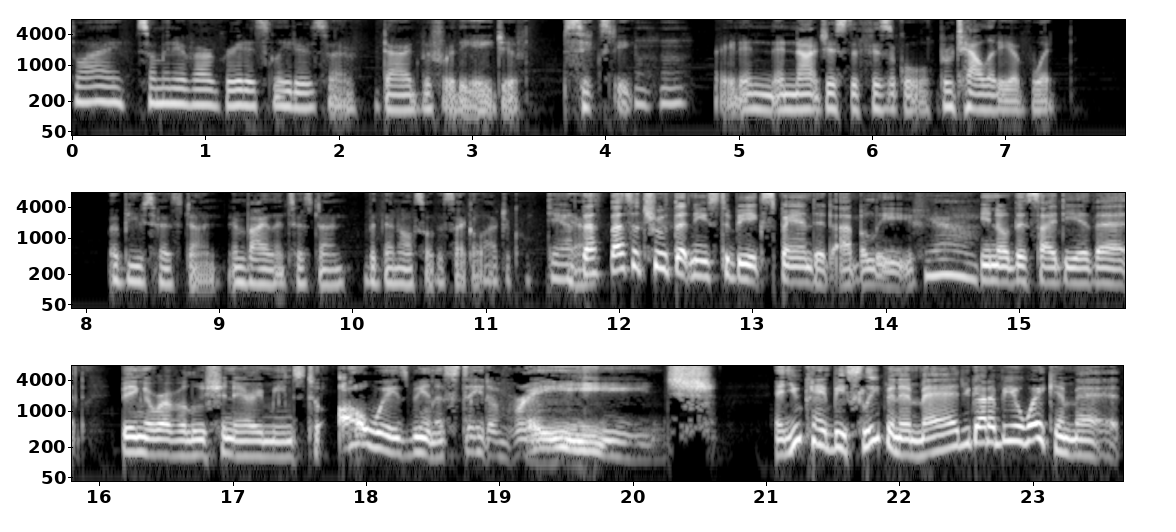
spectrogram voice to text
why so many of our greatest leaders have died before the age of 60, mm-hmm. right? And, and not just the physical brutality of what abuse has done and violence has done, but then also the psychological. Yeah, That's, that's a truth that needs to be expanded, I believe. Yeah. You know, this idea that being a revolutionary means to always be in a state of rage. And you can't be sleeping and mad. You got to be awake and mad.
